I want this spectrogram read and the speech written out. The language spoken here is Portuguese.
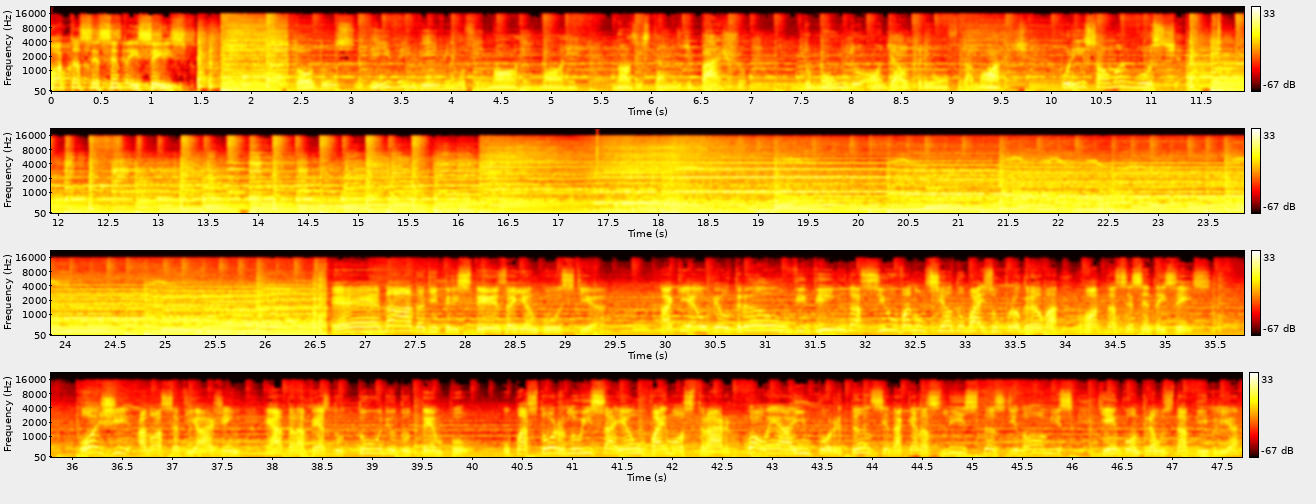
Rota 66. Todos vivem, vivem, no fim morrem, morrem. Nós estamos debaixo do mundo onde há o triunfo da morte. Por isso há uma angústia. É nada de tristeza e angústia. Aqui é o Beltrão Vivinho da Silva anunciando mais um programa Rota 66. Hoje a nossa viagem é através do túnel do tempo. O pastor Luiz Saião vai mostrar qual é a importância daquelas listas de nomes que encontramos na Bíblia,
